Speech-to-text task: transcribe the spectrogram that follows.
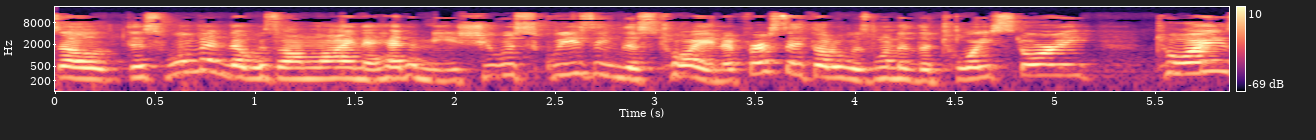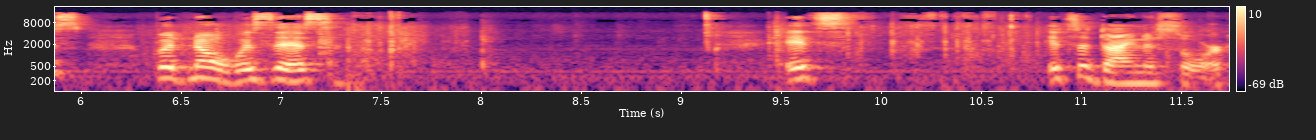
So, this woman that was online ahead of me, she was squeezing this toy. And at first, I thought it was one of the Toy Story toys. But no, it was this. It's it's a dinosaur.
